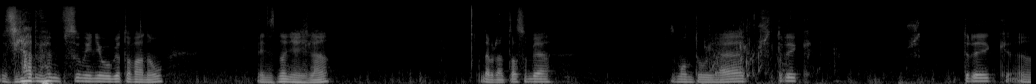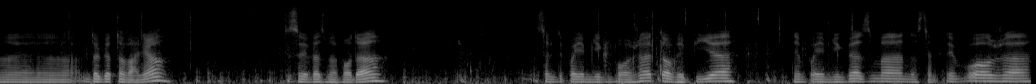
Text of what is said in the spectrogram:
Zjadłem w sumie nieugotowaną. Więc no nieźle. Dobra, to sobie zmontuję. Przytryk. Przytryk. Eee, do gotowania. Tu sobie wezmę wodę. Następny pojemnik włożę, to wypiję. Ten pojemnik wezmę, następny włożę.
